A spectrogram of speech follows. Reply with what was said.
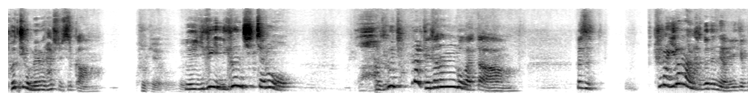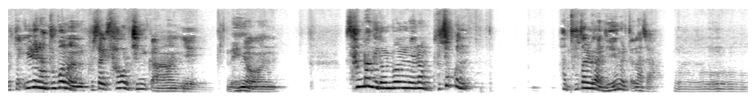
버티고 매매를 할 수 있을까? 그러게요. 이- 이게 이건 진짜로 와 이건 정말 대단한 것 같다. 그래서 주로 이런 말 하거든요. 이게 보통 1년에 한 두 번은 굴삭이 사고를 치니까 예. 매년 상반기 넘으면은 무조건 한 두 달간 여행을 떠나자. 음,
